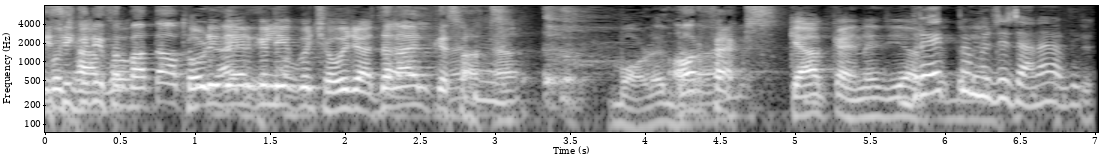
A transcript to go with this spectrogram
किसी के की नहीं फरमाता, थोड़ी देर के लिए कुछ हो जाता है। दलाइल के साथ। हाँ। और फैक्ट्स क्या कहने जी ब्रेक पे मुझे जाना है अभी।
